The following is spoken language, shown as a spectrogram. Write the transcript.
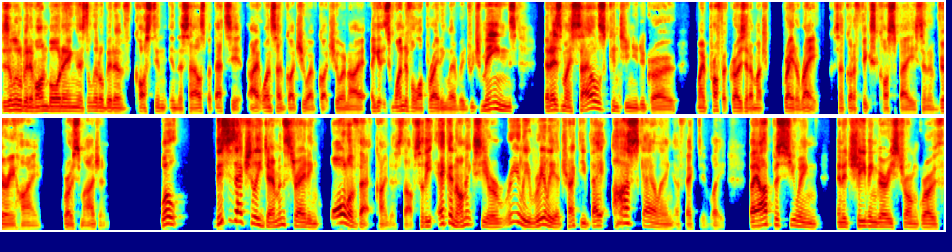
There's a little bit of onboarding, there's a little bit of cost in, in the sales, but that's it, right? Once I've got you, I've got you, and I, I get this wonderful operating leverage, which means that as my sales continue to grow, my profit grows at a much greater rate because I've got a fixed cost base and a very high gross margin. Well, this is actually demonstrating all of that kind of stuff. So the economics here are really, really attractive. They are scaling effectively. They are pursuing and achieving very strong growth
